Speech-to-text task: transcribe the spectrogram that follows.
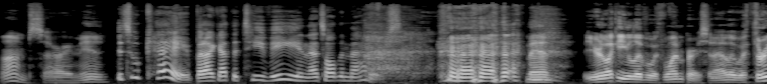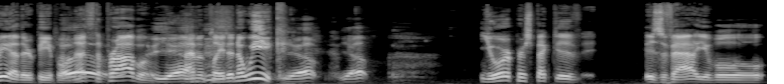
I'm sorry, man. It's okay, but I got the TV and that's all that matters. Man, you're lucky you live with one person. I live with three other people, and that's the Oh, problem. yeah. I haven't played in a week. Yep, yep. Your perspective is valuable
